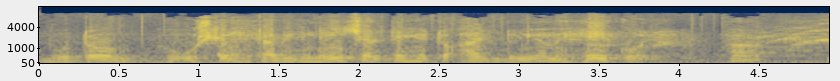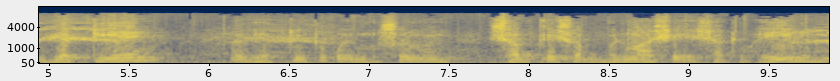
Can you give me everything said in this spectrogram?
वो तो उसके मुताबिक नहीं चलते हैं तो आज दुनिया में है कौन? हाँ व्यक्ति है व्यक्ति तो कोई मुसलमान, सबके सब बदमाश है ऐसा तो है ही नहीं।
